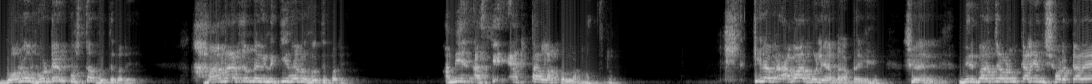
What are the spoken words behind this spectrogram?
গণভোটের প্রস্তাব হতে পারে? হানার জন্য এগুলি কীভাবে হতে পারে? আমি আজকে একটা আলাপ করলাম মাত্র। কীভাবে আবার বলি আপনাকে? শুনেন, নির্বাচনকালীন সরকারে,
